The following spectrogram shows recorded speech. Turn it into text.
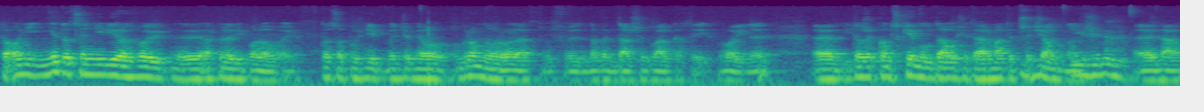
to oni nie docenili rozwoju y, artylerii polowej. To, co później będzie miało ogromną rolę w nawet dalszych walkach tej wojny. E, I to, że Kąckiemu udało się te armaty przeciągnąć e, na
